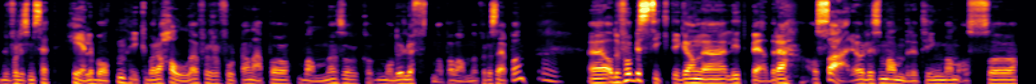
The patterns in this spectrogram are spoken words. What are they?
du får liksom sett hele båten, ikke bare halve, for så fort han er på vannet, så må du løfte den opp av vannet for å se på den. Mm. Uh, og du får besiktige den litt bedre. Og så er det jo liksom andre ting man også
